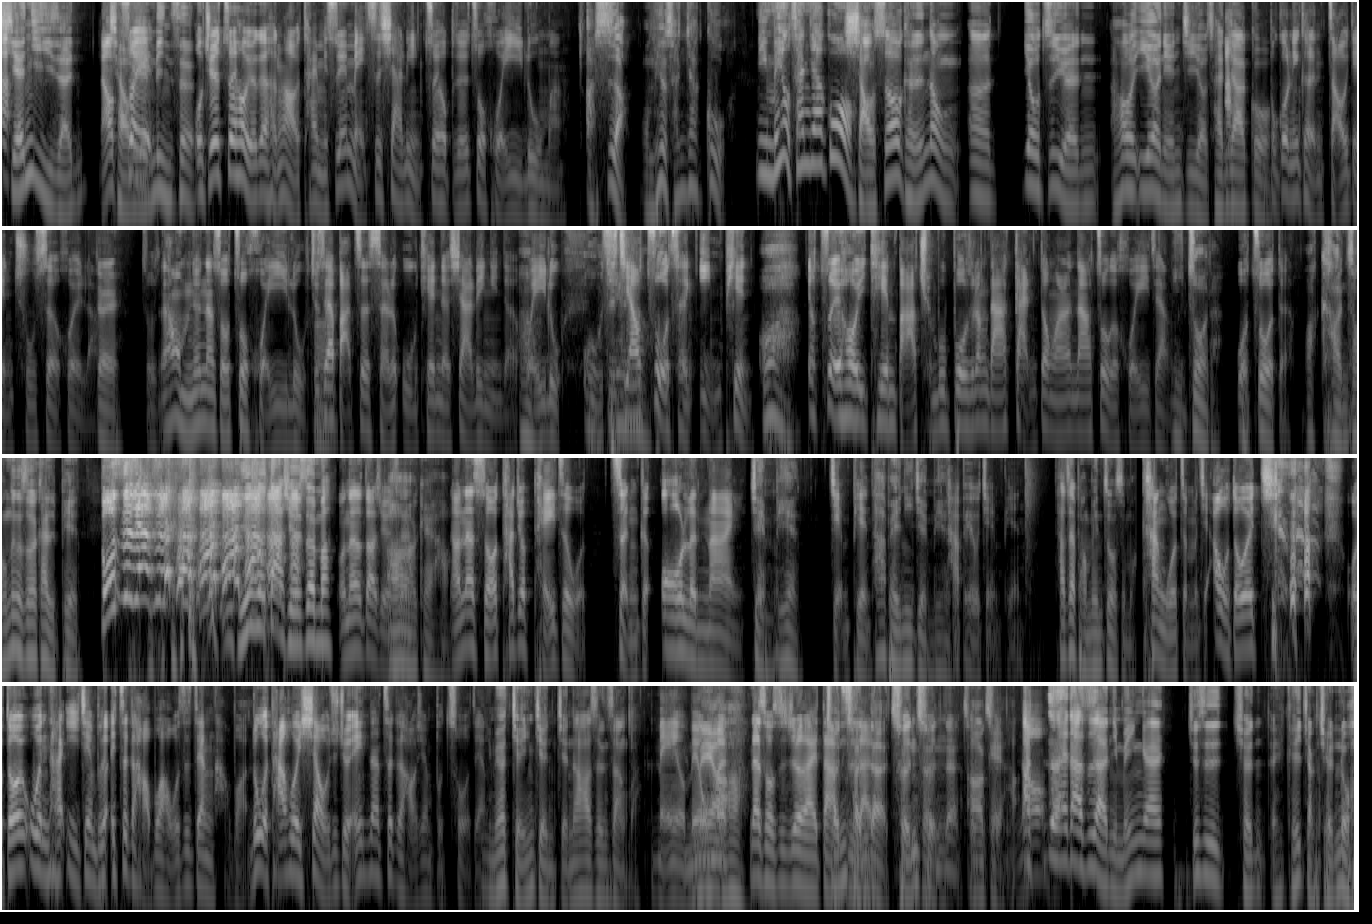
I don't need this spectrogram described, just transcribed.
嫌疑人，然后最吝啬。我觉得最后有一个很好的 timing，是因为每次夏令营最后不是做回忆录吗？啊，是啊，我没有参加过。你没有参加过？小时候可能那种呃幼稚园，然后一二年级有参加过。不过你可能早一点出社会了。对。然后我们就那时候做回忆录，就是要把这省了五天的夏令营的回忆录，直接要做成影片哇！要最后一天把它全部播出，让大家感动啊，让大家做个回忆。这样你做的，我做的。哇靠！你从那个时候开始骗？不是这样子。你是说大学生吗？我那时候大学生。OK 好。然后那时候他就陪着我整个 all the night 剪片，剪片。他陪你剪片，他陪我剪片。他在旁边做什么？看我怎么讲啊，我都会，我都会问他意见，不是，哎，这个好不好？我是这样好不好？如果他会笑，我就觉得，哎，那这个好像不错，这样。你们要剪一剪，剪到他身上吧？没有，没有，没有。那时候是热爱大自然的，纯纯的。OK，好。啊，热爱大自然，你们应该就是全，哎，可以讲全裸。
